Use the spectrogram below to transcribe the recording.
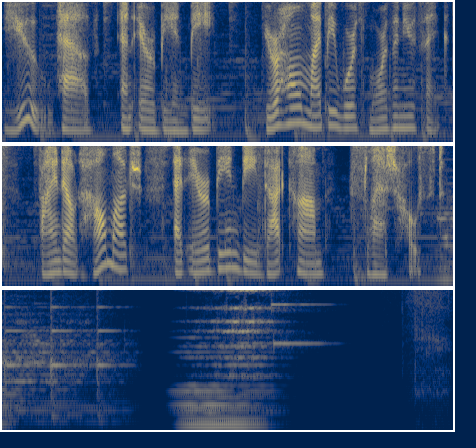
you have an Airbnb. Your home might be worth more than you think. Find out how much at airbnb.com/slash host.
